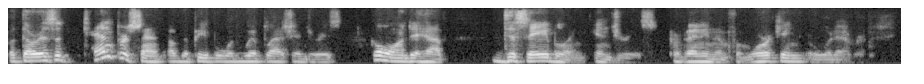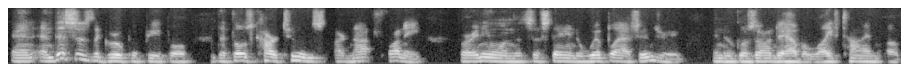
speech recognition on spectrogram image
but there is a 10% of the people with whiplash injuries go on to have disabling injuries, preventing them from working or whatever. And, and this is the group of people that those cartoons are not funny for anyone that sustained a whiplash injury and who goes on to have a lifetime of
